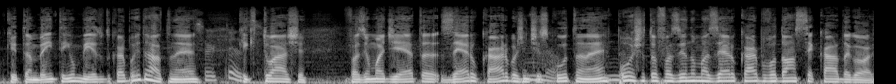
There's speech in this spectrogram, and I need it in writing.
Porque também tenho medo do carboidrato, né? Com certeza. O que que tu acha? Fazer uma dieta zero carbo, a gente Não. escuta, né? Não. Poxa, eu tô fazendo uma zero carbo, vou dar uma secada agora.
